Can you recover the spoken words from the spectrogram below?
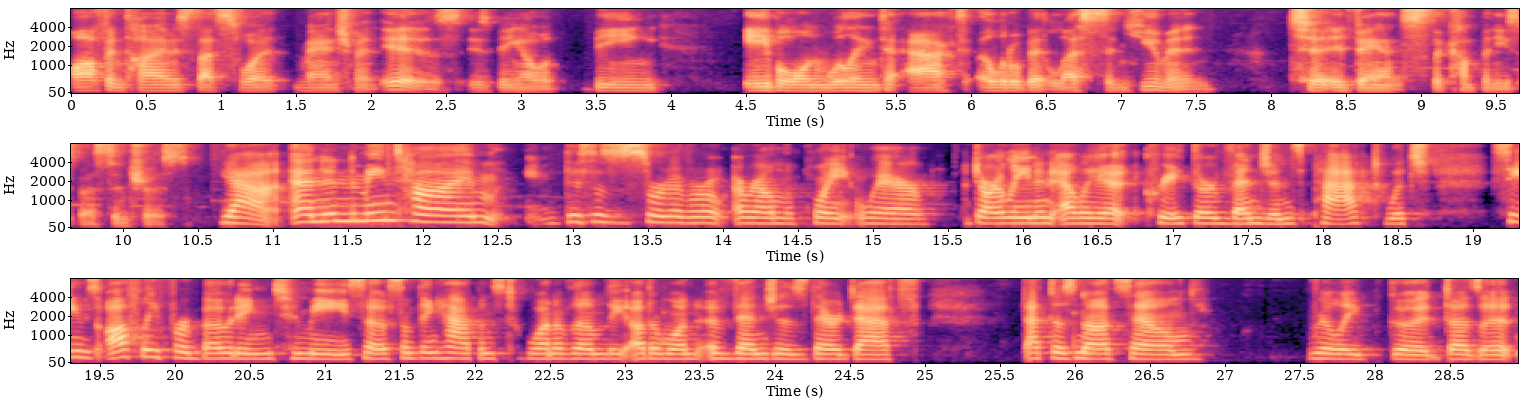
oftentimes that's what management is, is being able being able and willing to act a little bit less than human to advance the company's best interest. Yeah. And in the meantime, this is sort of around the point where Darlene and Elliot create their vengeance pact, which seems awfully foreboding to me. So if something happens to one of them, the other one avenges their death. That does not sound really good, does it?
